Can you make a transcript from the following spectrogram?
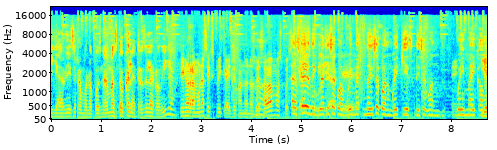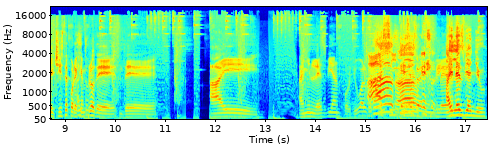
Y ya dice Ramona, pues nada más tócale atrás de la rodilla. Sí, no, Ramona se explica, dice, cuando nos Ajá. besábamos, pues... es que en inglés dice cuando we que- ma- no dice cuando we kiss, dice when Sí. we make up. Y el chiste, por ejemplo, de, de I I'm in lesbian for you, algo Ah, así. sí, Ah. eso en eso- inglés I lesbian you.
